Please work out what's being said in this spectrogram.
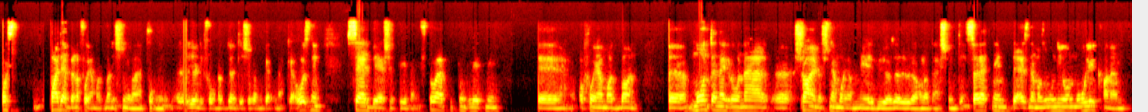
Most majd ebben a folyamatban is nyilván fogni, jönni fognak döntések, amiket meg kell hozni. Szerbia esetében is tovább tudtunk lépni a folyamatban. Montenegrónál sajnos nem olyan mérvű az előrehaladás, mint én szeretném, de ez nem az unión múlik, hanem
